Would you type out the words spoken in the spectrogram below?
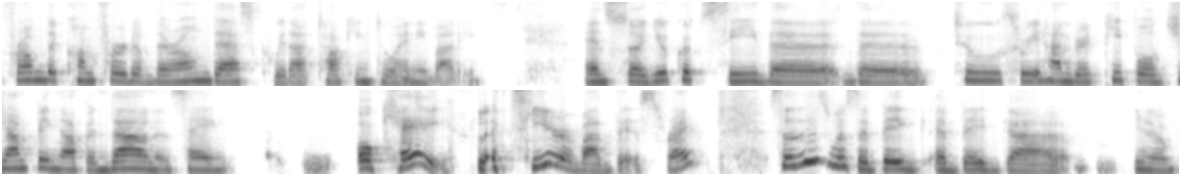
from the comfort of their own desk without talking to anybody. And so you could see the, the two, 300 people jumping up and down and saying, okay, let's hear about this, right? So this was a big, a big, uh, you know,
